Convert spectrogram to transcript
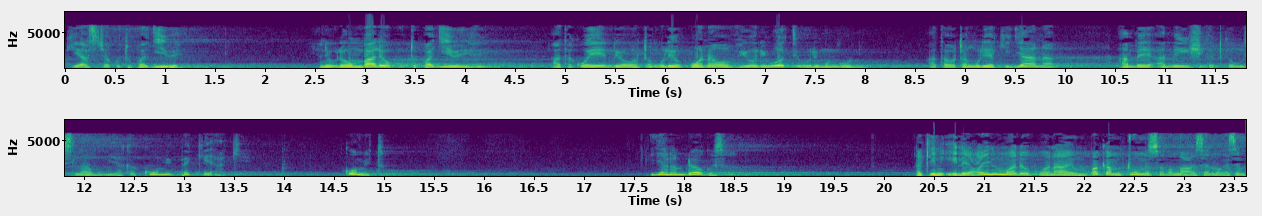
kiasi cha kutupa jiwe yani ule umbali wa kutupa jiwe hivi atakuwa yeye ndio watangulia wanaovioni wote ulimwenguni. Atawatangulia kijana ambaye ameishi katika Uislamu miaka kumi peke yake. Kumi tu. Kijana mdogo sana. Lakini ile ilmu aliyokuwa nayo mpaka mtume sallallahu alaihi wasallam akasema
